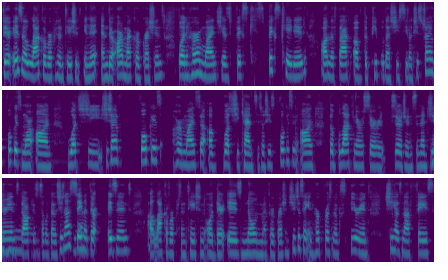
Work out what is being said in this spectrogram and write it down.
there is a lack of representation in it, and there are microaggressions. But in her mind, she has fixed fixated on the fact of the people that she sees. Like she's trying to focus more on what she she's trying to focus her mindset of what she can see. So she's focusing on the black neurosurgeons, the Nigerians, Mhm. doctors, and stuff like that. She's not saying Yeah. that there isn't a lack of representation or there is no microaggression. She's just saying in her personal experience, she has not faced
